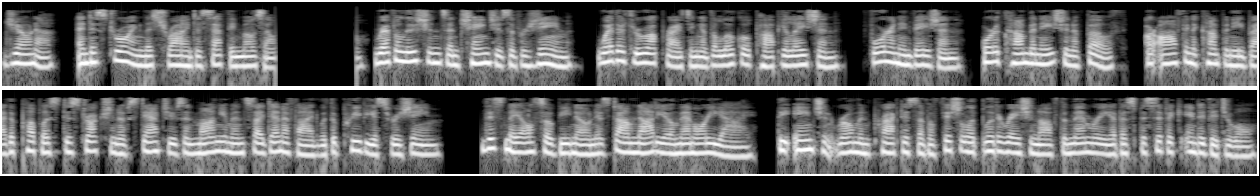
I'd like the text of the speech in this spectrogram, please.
Jonah, and destroying the shrine to Seth in Mosul. Revolutions and changes of regime, whether through uprising of the local population, foreign invasion, or a combination of both, are often accompanied by the public destruction of statues and monuments identified with the previous regime. This may also be known as damnatio memoriae, the ancient Roman practice of official obliteration of the memory of a specific individual.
